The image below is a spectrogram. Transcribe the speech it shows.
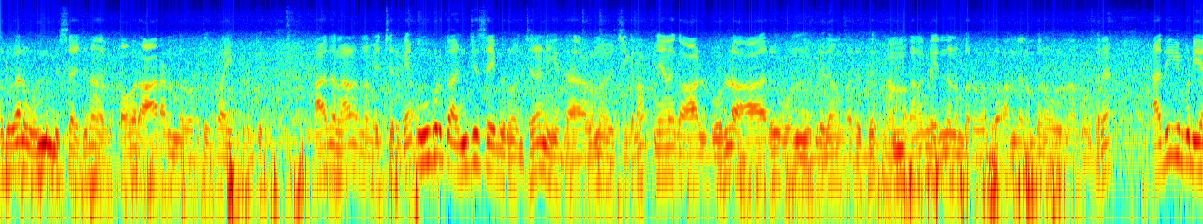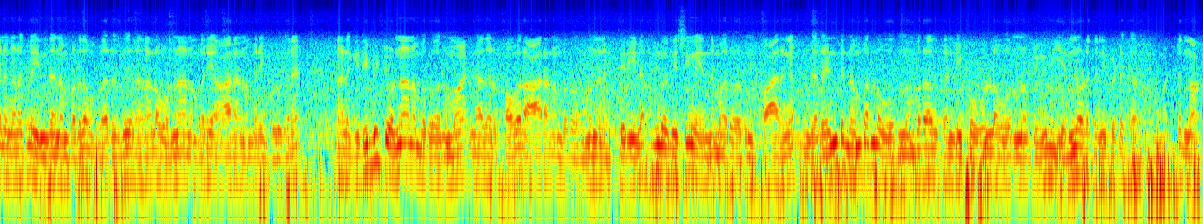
ஒருவேளை ஒன்று மிஸ் ஆச்சுன்னா அதோட பவர் ஆறாம் நம்பர் வரதுக்கு வாய்ப்பு இருக்குது அதனால் நான் வச்சுருக்கேன். உங்களுக்கு அஞ்சு சைபர் வந்துச்சுன்னா நீங்கள் தாராளமாக வச்சுக்கலாம். எனக்கு ஆல் போர்டில் ஆறு ஒன்று இப்படி தான் வருது. நம்ம கணக்கில் என்ன நம்பர் வருதோ அந்த நம்பர் உங்களுக்கு நான் கொடுக்குறேன். அதிகப்படியான கணக்கில் இந்த நம்பர் தான் வருது. அதனால் ஒன்றா நம்பரையும் ஆறாம் நம்பரையும் கொடுக்குறேன். நாளைக்கு ரிபீட் ஒன்றா நம்பர் வருமா? இல்லை அதோட பவர் ஆறாம் நம்பர் வருமான்னு எனக்கு தெரியல. உங்கள் விஷயங்கள் எந்த மாதிரி வரும்னு பாருங்கள் இந்த ரெண்டு நம்பரில் ஒரு நம்பராவது கண்டிப்பாக உள்ளே வரணும் அப்படிங்கிறது என்னோட தனிப்பட்ட கருத்து மட்டும்தான்.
